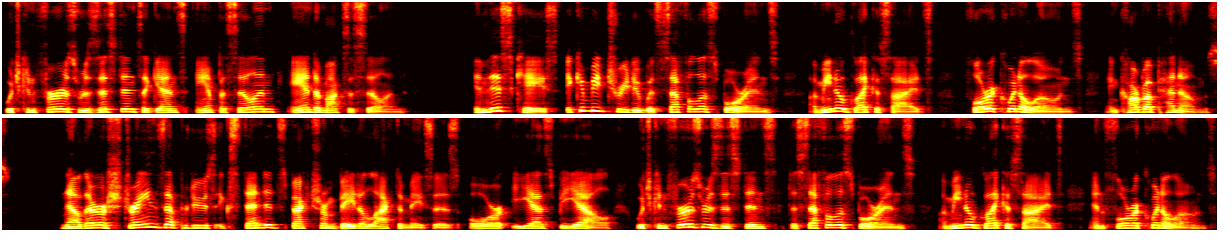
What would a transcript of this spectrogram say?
which confers resistance against ampicillin and amoxicillin. In this case, it can be treated with cephalosporins, aminoglycosides, fluoroquinolones, and carbapenems. Now, there are strains that produce extended spectrum beta lactamases, or ESBL, which confers resistance to cephalosporins, aminoglycosides, and fluoroquinolones,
